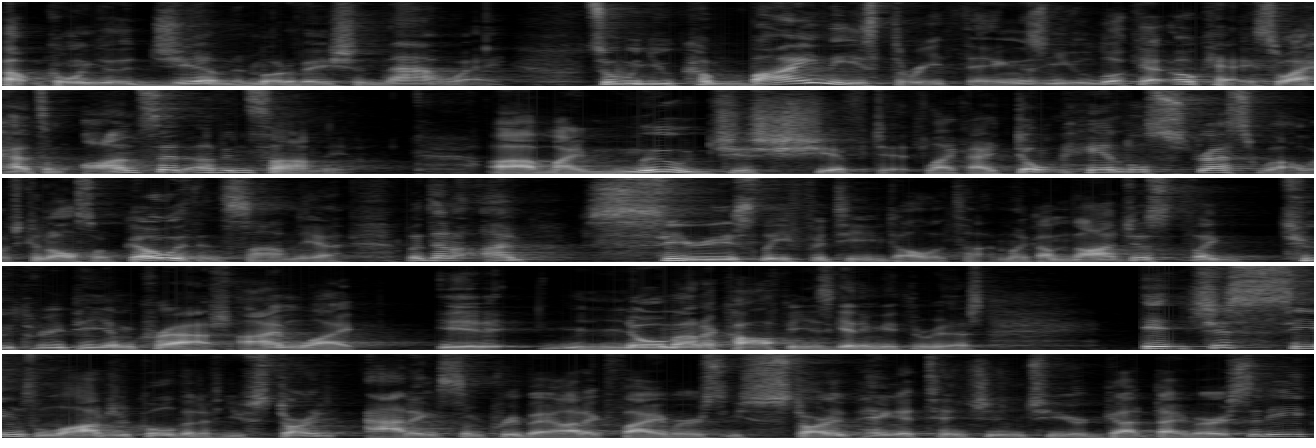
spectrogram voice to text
about going to the gym and motivation that way. So when you combine these three things and you look at, okay, so I had some onset of insomnia. Uh, my mood just shifted. Like I don't handle stress well, which can also go with insomnia. But then I'm seriously fatigued all the time. Like I'm not just like 2, 3 p.m. crash. I'm like, it, no amount of coffee is getting me through this it just seems logical that if you started adding some prebiotic fibers, you started paying attention to your gut diversity,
